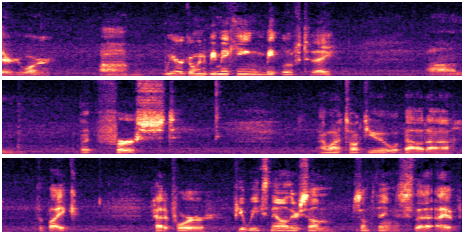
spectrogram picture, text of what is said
there you are. Um, we are going to be making meatloaf today. Um, but first, I want to talk to you about uh, the bike. I've had it for a few weeks now. There's some some things that I've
